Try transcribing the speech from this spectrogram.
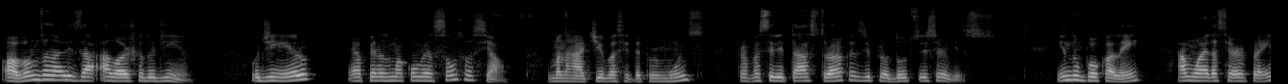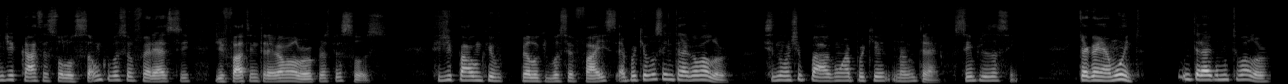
Ó, vamos analisar a lógica do dinheiro. O dinheiro é apenas uma convenção social, uma narrativa aceita por muitos para facilitar as trocas de produtos e serviços. Indo um pouco além, a moeda serve para indicar se a solução que você oferece de fato entrega valor para as pessoas. Se te pagam que, pelo que você faz, é porque você entrega valor. Se não te pagam, é porque não entrega. Simples assim. Quer ganhar muito? Entrega muito valor.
